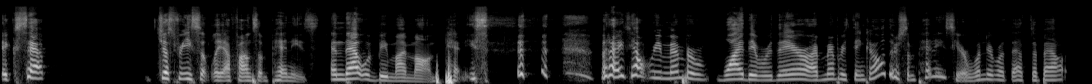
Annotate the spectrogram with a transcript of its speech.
Except just recently, I found some pennies, and that would be my mom pennies. but I don't remember why they were there. I remember thinking, oh, there's some pennies here. Wonder what that's about.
